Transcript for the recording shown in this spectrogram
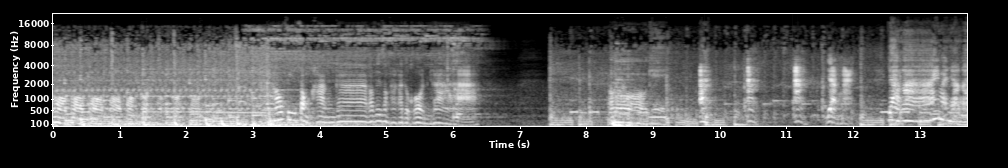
พอพอพอพอพอก่อนพอก่อนพอเข้าปีสองครั้งค่ะ เข้าปีสองครั้งค่ะทุกคนค่ะ โอเค อะ อะ อะยังไงยังไง มันยังไง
